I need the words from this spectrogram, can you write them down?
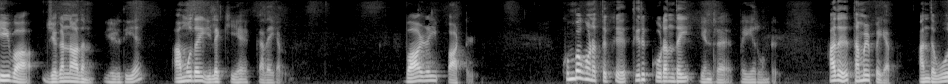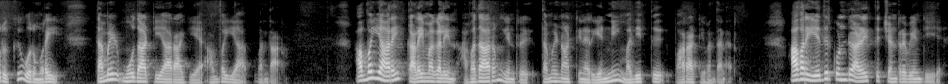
கீவா ஜெகநாதன் எழுதிய அமுத இலக்கிய கதைகள். வாழைப்பாட்டு கும்பகோணத்துக்கு திருக்குடந்தை என்ற பெயர் உண்டு. அது தமிழ் பெயர். அந்த ஊருக்கு ஒரு முறை தமிழ் மூதாட்டியாராகிய ஔவையார் வந்தார். ஔவையாரை கலைமகளின் அவதாரம் என்று தமிழ்நாட்டினர் எண்ணி மதித்து பாராட்டி வந்தனர். அவரை எதிர்கொண்டு அழைத்துச் சென்ற வேண்டிய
